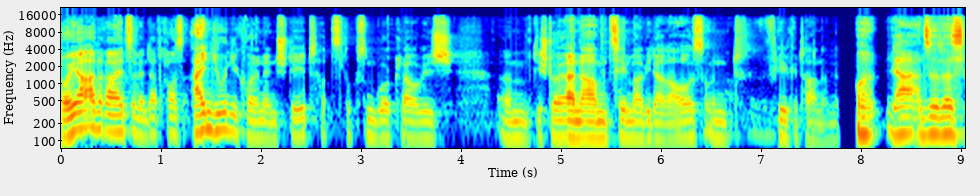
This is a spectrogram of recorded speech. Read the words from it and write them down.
Steueranreize. Wenn daraus ein Unicorn entsteht, hat es Luxemburg, glaube ich, ähm, die Steuernahmen zehnmal wieder raus und viel getan damit. Oh, ja, also das,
